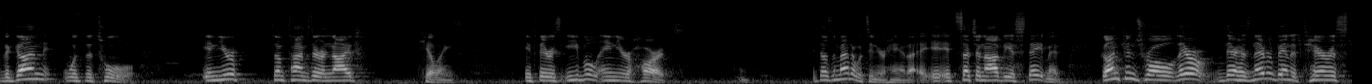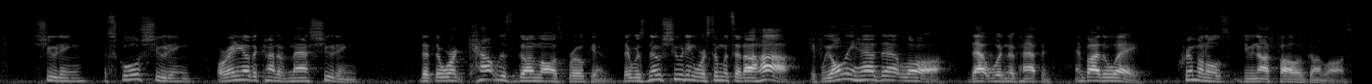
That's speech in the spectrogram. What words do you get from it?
The gun was the tool. In Europe, sometimes there are knife killings. If there is evil in your heart, it doesn't matter what's in your hand. It's such an obvious statement. Gun control, there, there has never been a terrorist shooting, a school shooting, or any other kind of mass shooting that there weren't countless gun laws broken. There was no shooting where someone said, aha, if we only had that law, that wouldn't have happened. And by the way, criminals do not follow gun laws.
